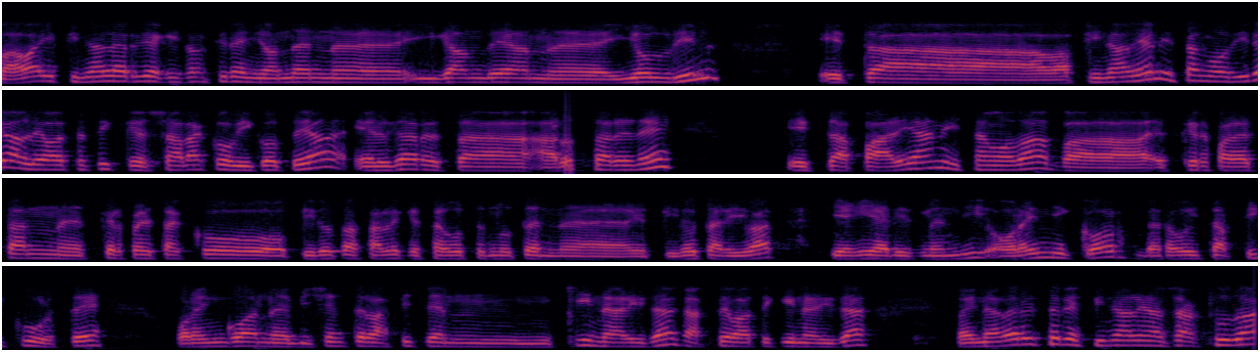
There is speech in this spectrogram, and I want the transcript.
ba bai, finalerriak izan ziren joan den eh, igandean uh, ioldin, eta ba, finalean izango dira, alde batetik sarako bikotea, elgar eta arozarene, eta parean izango da, ba, ezkerparetan, ezkerparetako pilota zalek ezagutzen duten uh, pilotari bat, Thierry Arizmendi, orain nikor, berrogeita piku urte, orain goan uh, Vicente Lafiten kinari da, gazte batekin ari da, Baina berriz ere finalean sartu da,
